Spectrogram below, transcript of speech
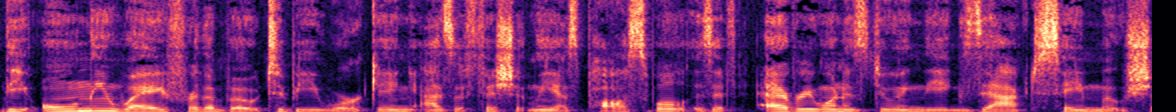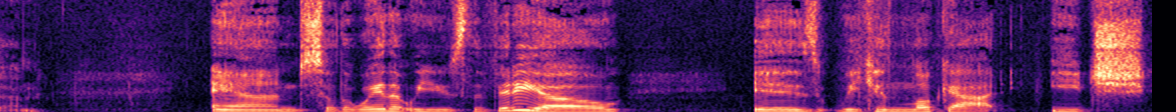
the only way for the boat to be working as efficiently as possible is if everyone is doing the exact same motion. And so the way that we use the video is we can look at each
